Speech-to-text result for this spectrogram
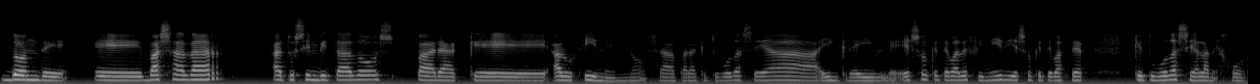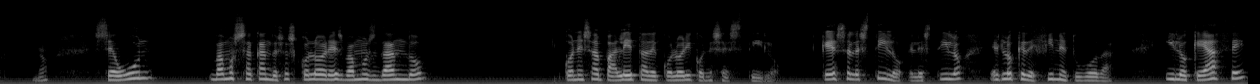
Donde eh, vas a dar a tus invitados para que alucinen, ¿no? O sea, para que tu boda sea increíble. Eso que te va a definir y eso que te va a hacer que tu boda sea la mejor. Según vamos sacando esos colores, vamos dando con esa paleta de color y con ese estilo. ¿Qué es el estilo? El estilo es lo que define tu boda y lo que hace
